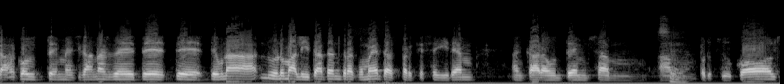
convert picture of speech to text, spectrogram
cada cop té més ganes de- de- de- d'una normalitat entre cometes perquè seguirem encara un temps amb, amb Sí. protocols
